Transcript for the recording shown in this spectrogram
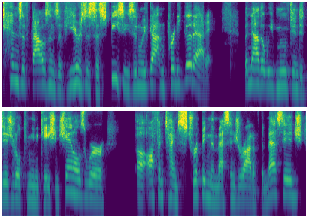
tens of thousands of years as a species, and we've gotten pretty good at it. But now that we've moved into digital communication channels, we're uh, oftentimes stripping the messenger out of the message.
